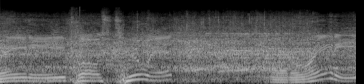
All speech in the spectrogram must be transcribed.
Rainey close to it. And Rainey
